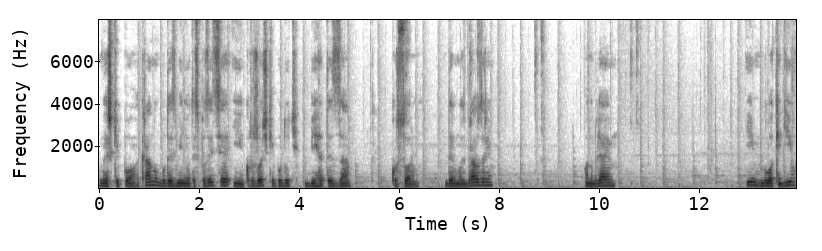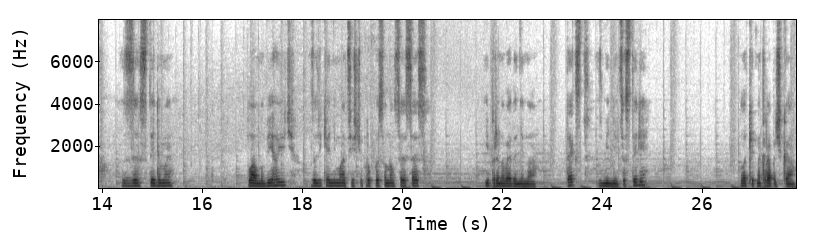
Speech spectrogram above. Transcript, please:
мишки по екрану буде змінюватись позиція і кружочки будуть бігати за курсором. Дивимось в браузері, оновляємо. І блоки div з стилями плавно бігають завдяки анімації, що прописано в CSS. І при наведенні на текст змінюються стилі. Блакитна крапочка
